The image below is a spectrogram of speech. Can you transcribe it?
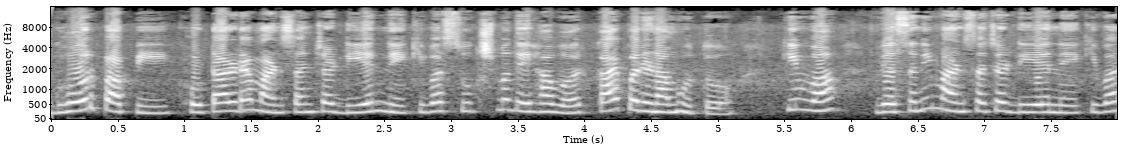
घोर पापी खोटारड्या माणसांच्या डीएनए किंवा सूक्ष्म देहावर काय परिणाम होतो? किंवा व्यसनी माणसाच्या डीएनए किंवा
